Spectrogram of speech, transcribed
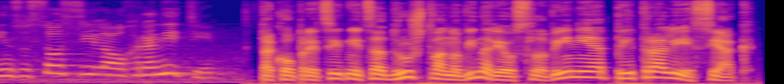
in z vso silo ohraniti. Tako predsednica Društva novinarjev Slovenije Petra Lesjak.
